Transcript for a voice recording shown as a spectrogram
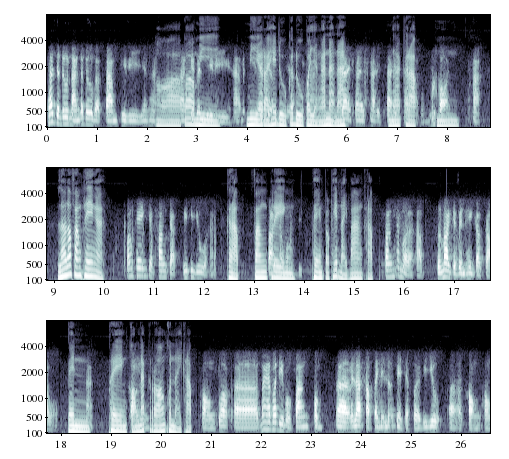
ถ้าจะดูหนังก็ดูแบบตามทีวีนะฮะอ๋อทางก็เคเบิลมีทีวีฮะมีอะไรให้ดูก็ดูไปอย่างนั้นน่ะนะใช่ใช่ใช่ใช่นะครับผมเมื่อก่อนอืมฮะแล้วแล้วฟังเพลงอะ ฟังเพลงจะฟังจากวิทยุฮะครับ ฟังฟังเพลงครับผมเพลงประเภทไหนบ้างครับ ฟังได้หมดอะครับส่วนมากจะเป็นเพลงเก่าเป็นอะ เพลงของของนักร้องคนไหนครับๆของพวกเอ่อไม่ครับพอดีผมฟังผมเอ่อเวลาขับไปในรถเนี่ยจะเปิดวิทยุเอ่อของของ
